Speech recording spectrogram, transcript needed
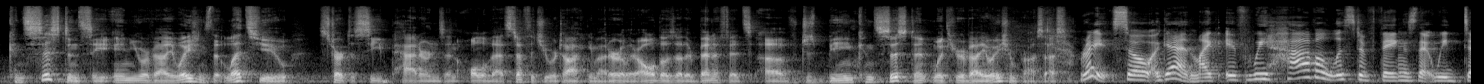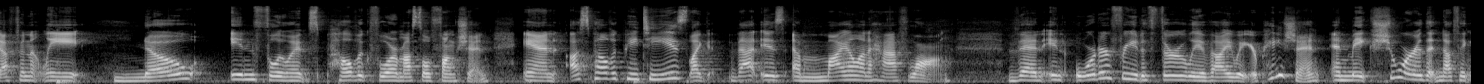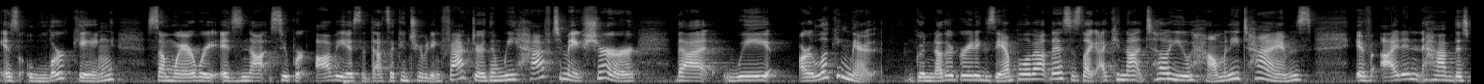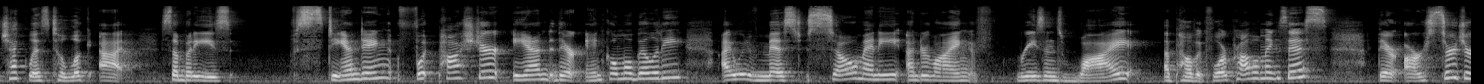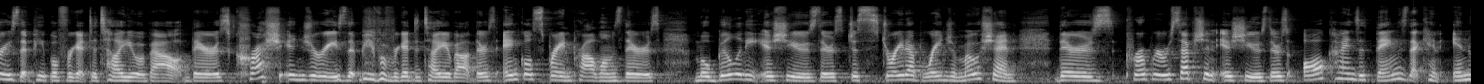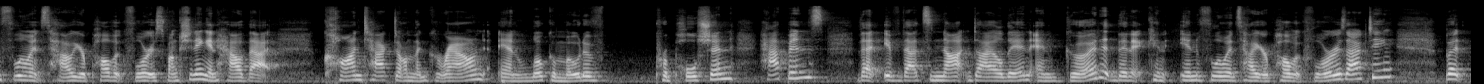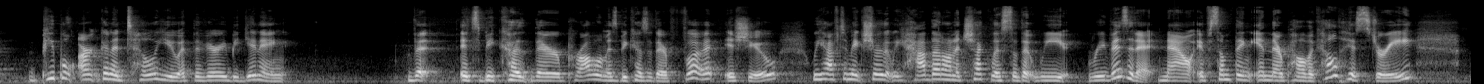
consistency in your evaluations that lets you start to see patterns and all of that stuff that you were talking about earlier, all those other benefits of just being consistent with your evaluation process. Right. So, again, like if we have a list of things that we definitely know influence pelvic floor muscle function, and us pelvic PTs, like that is a mile and a half long then in order for you to thoroughly evaluate your patient and make sure that nothing is lurking somewhere where it's not super obvious that that's a contributing factor, then we have to make sure that we are looking there. Another great example about this is like, I cannot tell you how many times if I didn't have this checklist to look at somebody's standing foot posture and their ankle mobility, I would have missed so many underlying reasons why a pelvic floor problem exists. There are surgeries that people forget to tell you about. There's crush injuries that people forget to tell you about. There's ankle sprain problems. There's mobility issues. There's just straight up range of motion. There's proprioception issues. There's all kinds of things that can influence how your pelvic floor is functioning and how that contact on the ground and locomotive propulsion happens that if that's not dialed in and good then it can influence how your pelvic floor is acting. But people aren't going to tell you at the very beginning that it's because their problem is because of their foot issue. We have to make sure that we have that on a checklist so that we revisit it. Now if something in their pelvic health history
